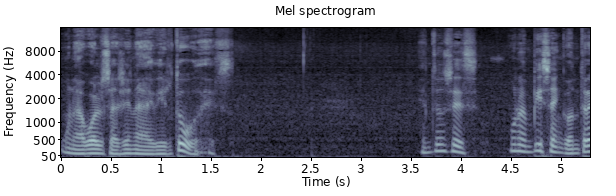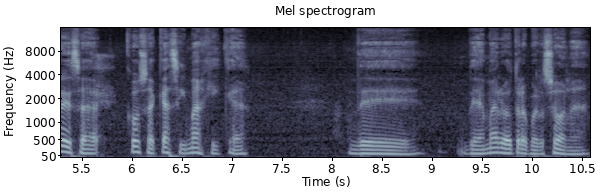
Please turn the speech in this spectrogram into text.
una bolsa llena de virtudes. Entonces uno empieza a encontrar esa cosa casi mágica de, de amar a otra persona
